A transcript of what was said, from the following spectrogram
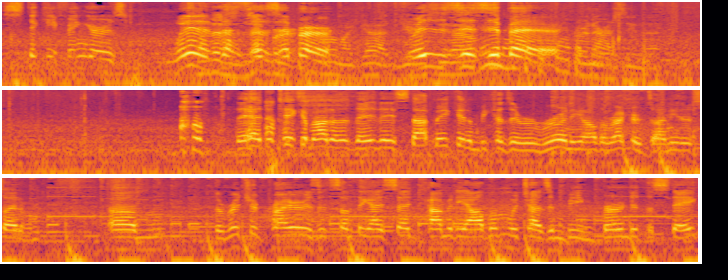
Sticky Fingers with The the, zipper. Oh my god. You With the zipper. I've never seen that. They had to take them out of. They they stopped making them because they were ruining all the records on either side of them. Um, the Richard Pryor is it something I said comedy album, which has him being burned at the stake.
